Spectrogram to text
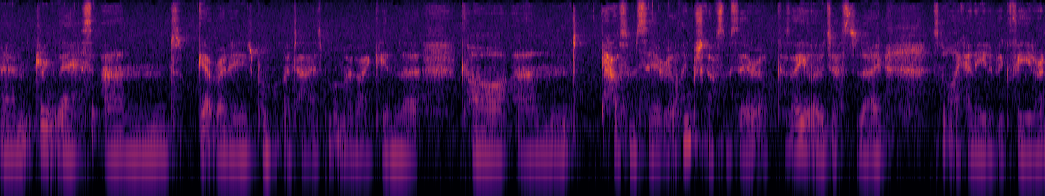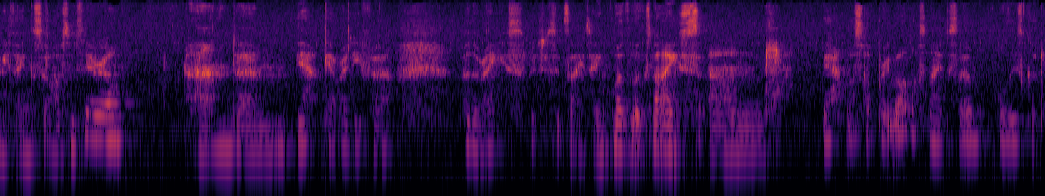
um, drink this and get ready. I need to pump up my tyres, put my bike in the car and have some cereal. I think we should have some cereal because I ate loads yesterday. It's not like I need a big feed or anything, so I'll have some cereal and um, yeah, get ready for for the race, which is exciting. Weather looks nice and yeah, I slept pretty well last night, so all is good.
